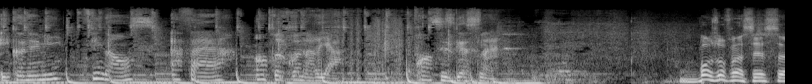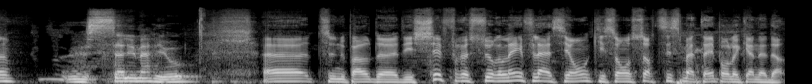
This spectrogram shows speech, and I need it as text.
Économie, finance, affaires, entrepreneuriat. Francis Gosselin. Bonjour Francis. Euh, salut Mario. Euh, tu nous parles de, des chiffres sur l'inflation qui sont sortis ce matin pour le Canada.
